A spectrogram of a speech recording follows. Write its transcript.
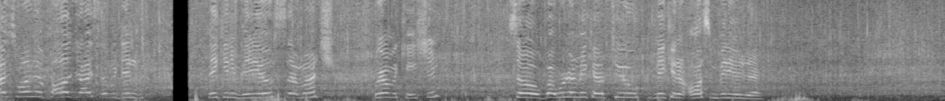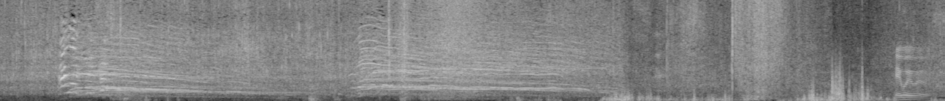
I just wanted to apologize that we didn't make any videos that much. We're on vacation. So, but we're gonna make it up to making an awesome video today. Hey, wait, wait, wait.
